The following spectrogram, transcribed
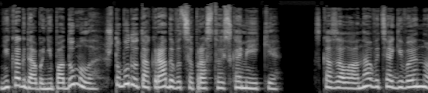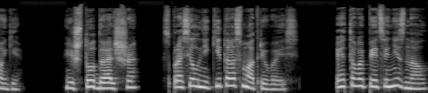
«Никогда бы не подумала, что буду так радоваться простой скамейке», — сказала она, вытягивая ноги. «И что дальше?» — спросил Никита, осматриваясь. Этого Петя не знал.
